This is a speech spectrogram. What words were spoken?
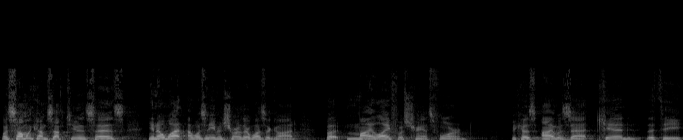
When someone comes up to you and says, you know what, I wasn't even sure there was a God, but my life was transformed because I was that kid that the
